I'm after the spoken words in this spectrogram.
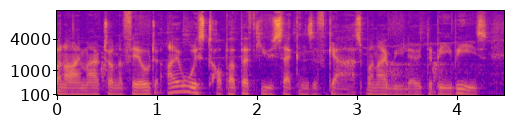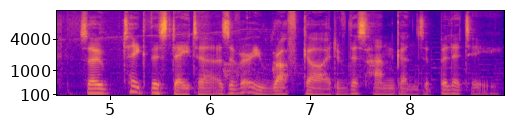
When I'm out on the field, I always top up a few seconds of gas when I reload the BBs, so take this data as a very rough guide of this handgun's ability.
